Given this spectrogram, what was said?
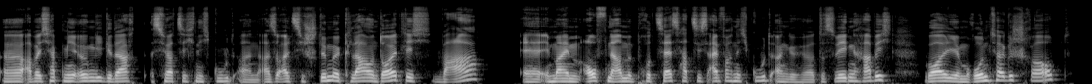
äh, aber ich habe mir irgendwie gedacht, es hört sich nicht gut an. Also als die Stimme klar und deutlich war, äh, in meinem Aufnahmeprozess hat sie es einfach nicht gut angehört. Deswegen habe ich Volume runtergeschraubt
